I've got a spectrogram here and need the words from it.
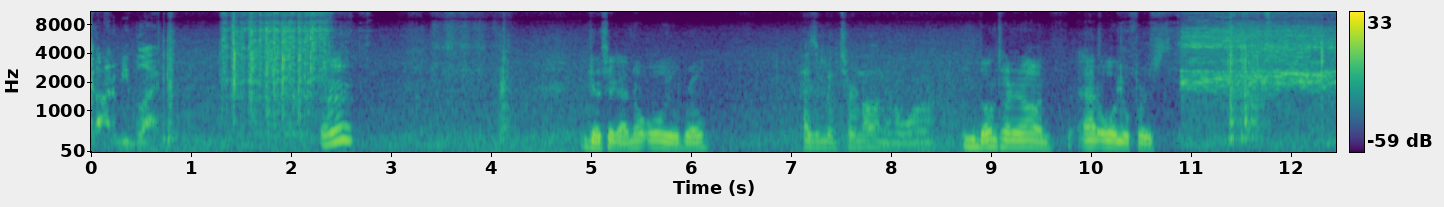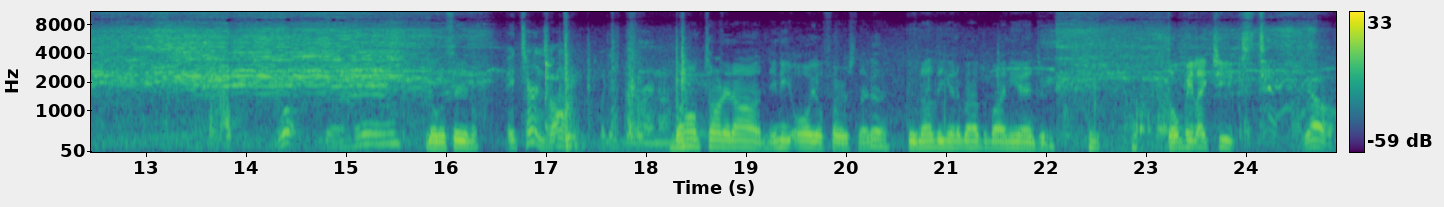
gotta be black. Huh? Guess I got no oil, bro. Hasn't been turned on in a while. Don't turn it on. Add oil first. What the hell? Lo vecino. It turns on, but it's dead right now. Don't turn it on. You need oil first, nigga. Do nothing, you're about to buy a new engine. Don't be like cheeks. Yo,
